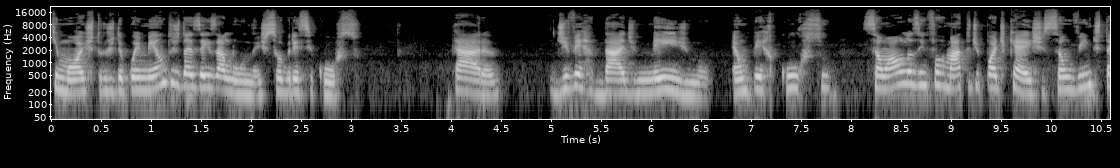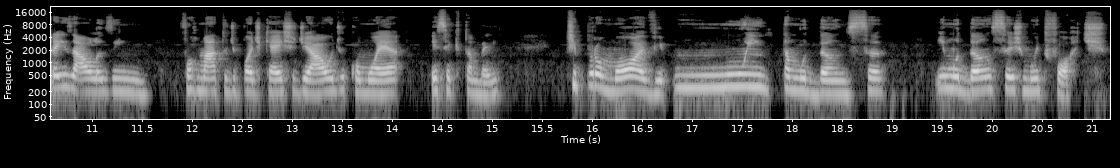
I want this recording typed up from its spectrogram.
que mostra os depoimentos das ex-alunas sobre esse curso. Cara, de verdade mesmo, é um percurso. São aulas em formato de podcast, são 23 aulas em formato de podcast de áudio, como é esse aqui também, que promove muita mudança e mudanças muito fortes.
